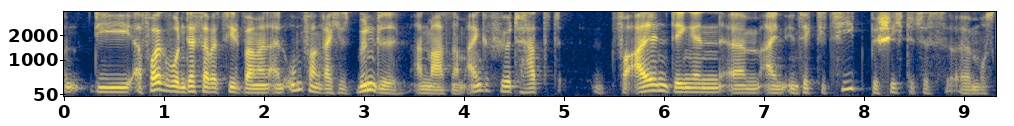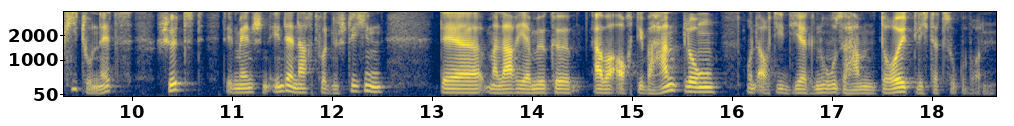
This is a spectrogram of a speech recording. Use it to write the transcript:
die Erfolge wurden deshalb erzielt, weil man ein umfangreiches Bündel an Maßnahmen eingeführt hat. Vor allen Dingen ähm, ein insektizidbeschichtetes äh, Moskitonetz schützt den Menschen in der Nacht vor den Stichen der Malaria-Mücke, aber auch die Behandlung und auch die Diagnose haben deutlich dazu gewonnen.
